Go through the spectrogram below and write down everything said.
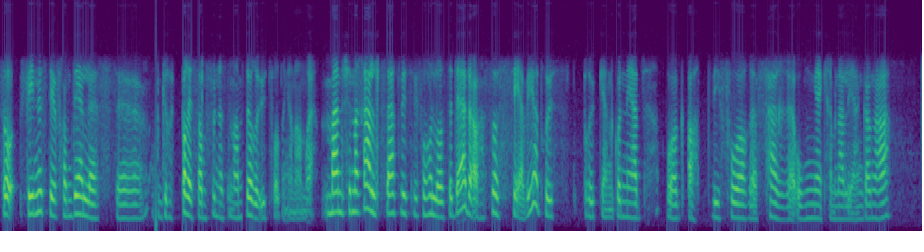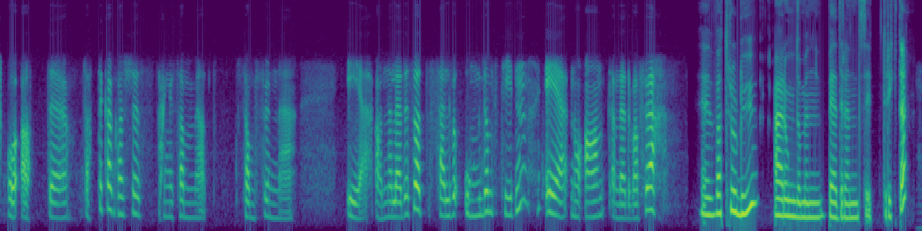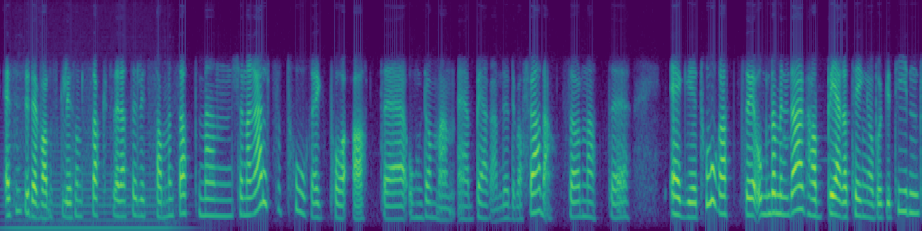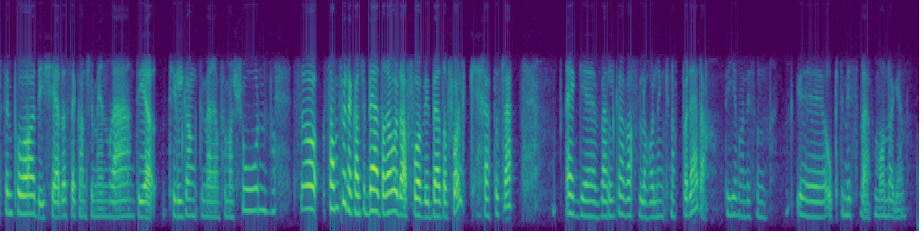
så finnes det jo fremdeles eh, grupper i samfunnet som har større utfordringer enn andre. Men generelt sett, hvis vi forholder oss til det, da, så ser vi at rusbruken går ned, og at vi får eh, færre unge kriminelle gjengangere. Og at eh, dette kan kanskje henge sammen med at samfunnet er annerledes, og at selve ungdomstiden er noe annet enn det det var før. Hva tror du? Er ungdommen bedre enn sitt rykte? Jeg syns det er vanskelig. Som sagt så er litt sammensatt. Men generelt så tror jeg på at uh, ungdommen er bedre enn det de var før. da. Sånn at uh, jeg tror at uh, ungdommen i dag har bedre ting å bruke tiden sin på. De kjeder seg kanskje mindre. De har tilgang til mer informasjon. Så samfunnet er kanskje bedre, og da får vi bedre folk, rett og slett. Jeg velger i hvert fall å holde en knapp på det, da. Det gir meg litt sånn optimisme for morgendagen.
